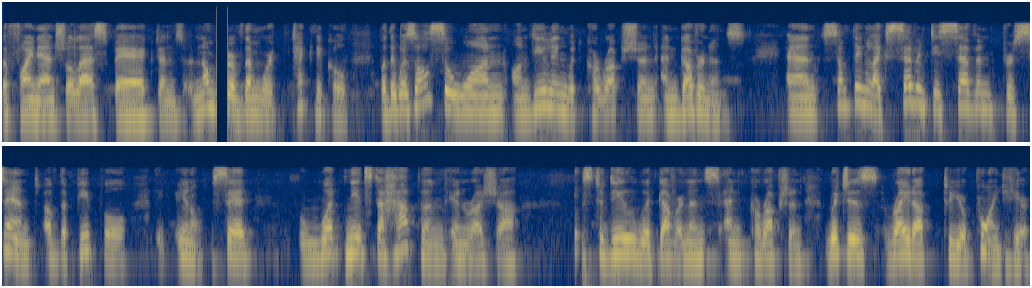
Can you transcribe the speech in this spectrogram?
the financial aspect, and a number of them were technical. But there was also one on dealing with corruption and governance. And something like 77% of the people, you know, said what needs to happen in Russia is to deal with governance and corruption, which is right up to your point here.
